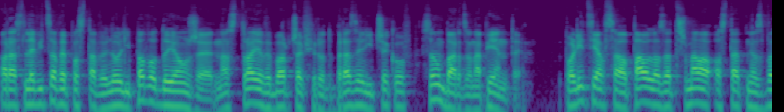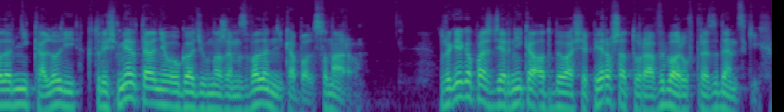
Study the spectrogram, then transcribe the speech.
oraz lewicowe postawy Luli powodują, że nastroje wyborcze wśród Brazylijczyków są bardzo napięte. Policja w São Paulo zatrzymała ostatnio zwolennika Luli, który śmiertelnie ugodził nożem zwolennika Bolsonaro. 2 października odbyła się pierwsza tura wyborów prezydenckich.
